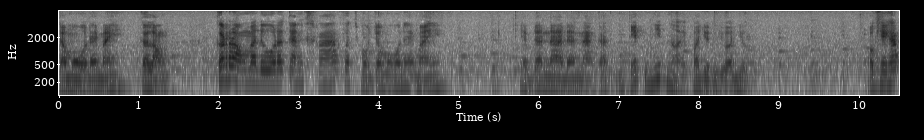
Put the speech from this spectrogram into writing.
จะโมได้ไหม ก็ลอง ก็ลองมาดูแล้วกันครับว่าผมจะโมได้ไหม เทียบด้านหน้าด้านหลังก็นิดนิดหน่อยพอหยุนหยวนอยู่ โอเคครับ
